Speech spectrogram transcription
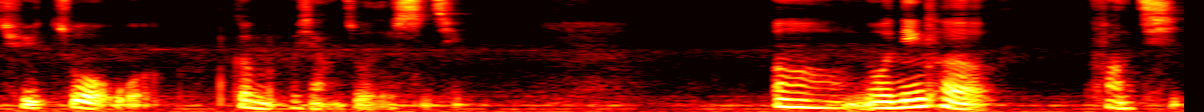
去做我根本不想做的事情。嗯，我宁可放弃。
